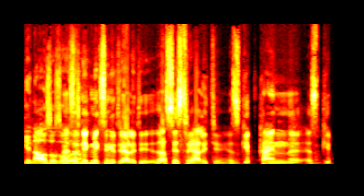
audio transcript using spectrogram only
genauso so. Es ist nicht Mixing with Reality, das ist Reality. Es gibt kein, äh, es gibt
